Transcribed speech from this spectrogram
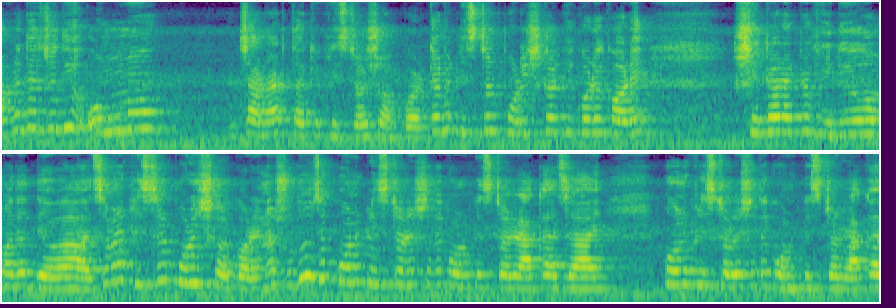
আপনাদের যদি অন্য জানার থাকে ক্রিস্টাল সম্পর্কে, আমি ক্রিস্টাল পরিষ্কার কী করে করে সেটার একটা ভিডিও আমাদের দেওয়া আছে মানে ক্রিস্টাল পরিষ্কার করে না, শুধু যে কোন ক্রিস্টালের সাথে কোন ক্রিস্টাল রাখা যায় কোন ক্রিস্টালের সাথে কোন ক্রিস্টাল রাখা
